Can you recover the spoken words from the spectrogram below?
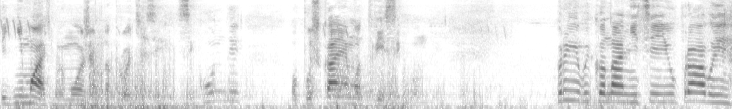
піднімати ми можемо на протязі секунди, опускаємо 2 секунди. При виконанні цієї вправи,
